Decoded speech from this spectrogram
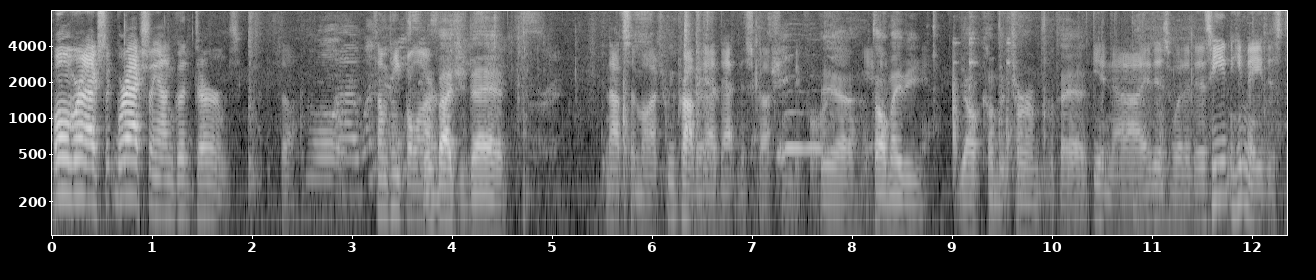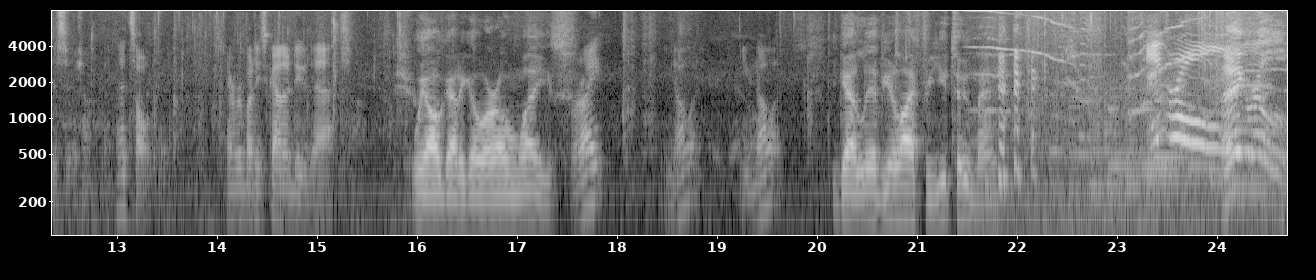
well, we're actually we're actually on good terms. So some people are. What about your dad? not so much. We probably had that discussion before. Yeah, I thought maybe y'all come to terms with that. You know, it is what it is. He he made his decision. That's all good. Everybody's got to do that, so. We all got to go our own ways. right? You know it. You know it. You got to live your life for you too, man. Egg roll. Egg roll.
